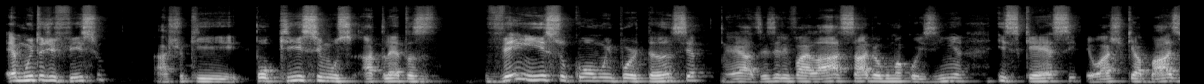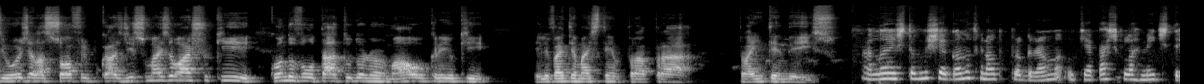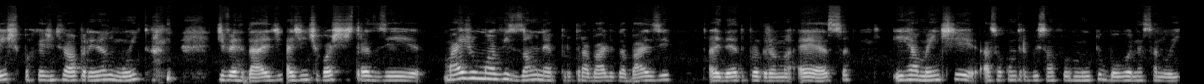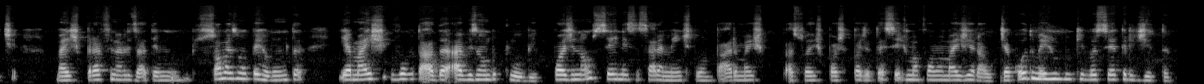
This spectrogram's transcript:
É muito difícil, acho que pouquíssimos atletas veem isso como importância. É, às vezes ele vai lá, sabe alguma coisinha, esquece. Eu acho que a base hoje ela sofre por causa disso, mas eu acho que quando voltar tudo ao normal, eu creio que ele vai ter mais tempo para entender isso. Alan, estamos chegando ao final do programa, o que é particularmente triste, porque a gente estava aprendendo muito, de verdade. A gente gosta de trazer mais uma visão né, para o trabalho da base. A ideia do programa é essa. E realmente a sua contribuição foi muito boa nessa noite. Mas para finalizar, tem só mais uma pergunta e é mais voltada à visão do clube. Pode não ser necessariamente do amparo, mas a sua resposta pode até ser de uma forma mais geral. De acordo mesmo com o que você acredita,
